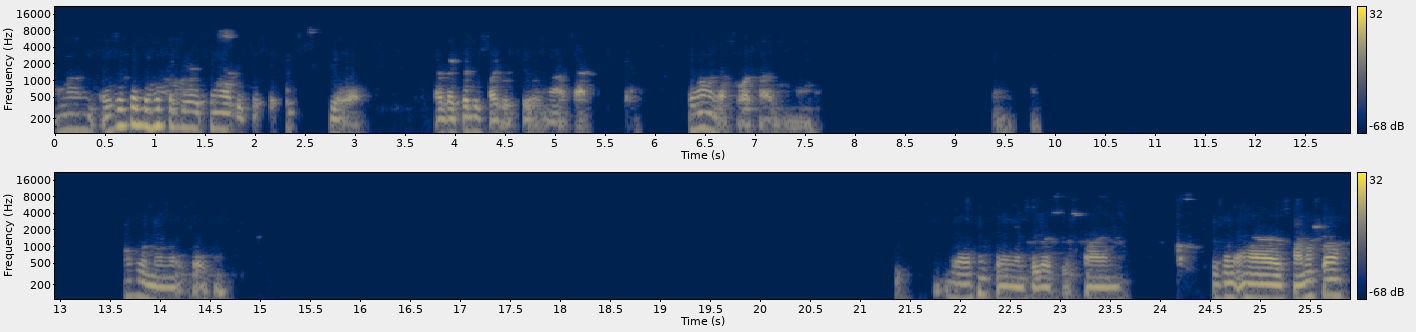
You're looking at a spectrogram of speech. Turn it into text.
Um, is it good to hit the Giratina because they could steal it? Or they could just like it too and not attack. They only got four cards in there. Yeah, I think going into this is fine. Doesn't it have Hammershell?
